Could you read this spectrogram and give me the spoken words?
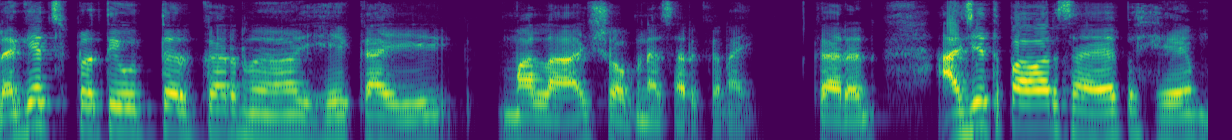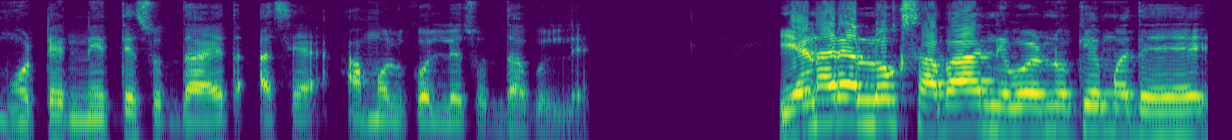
लगेच प्रतिउत्तर करणं हे काही मला शोभण्यासारखं नाही. कारण अजित पवार साहेब हे मोठे नेते सुद्धा आहेत असे अमोल कोल्हे सुद्धा बोलले. येणाऱ्या लोकसभा निवडणुकीमध्ये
